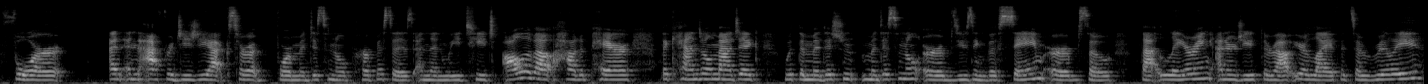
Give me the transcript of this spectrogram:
for an, an aphrodisiac syrup for medicinal purposes. And then we teach all about how to pair the candle magic with the medicin, medicinal herbs using the same herbs. So that layering energy throughout your life. It's a really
